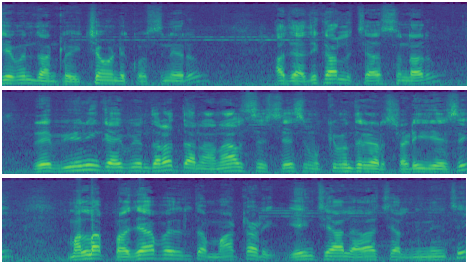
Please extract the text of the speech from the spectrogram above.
చేయమని దాంట్లో ఇచ్చామండి క్వశ్చనేరు అది అధికారులు చేస్తున్నారు. రేపు ఈవినింగ్ అయిపోయిన తర్వాత దాన్ని అనాలిసిస్ చేసి ముఖ్యమంత్రి గారు స్టడీ చేసి మళ్ళా ప్రజాప్రతినిధులతో మాట్లాడి ఏం చేయాలి ఎలా చేయాలి నిర్ణయించి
